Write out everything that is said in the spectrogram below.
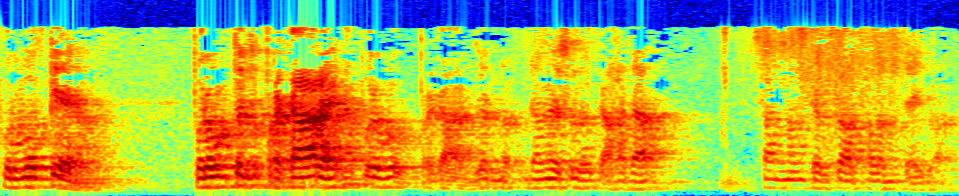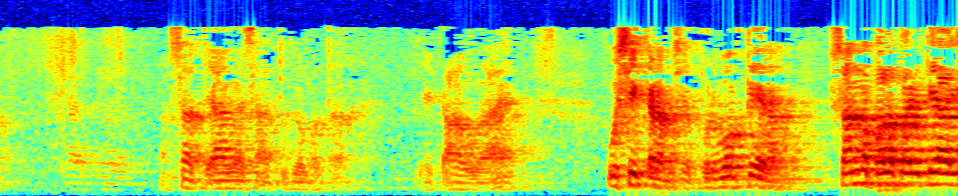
पूर्वोक्त पूर्वोक्त जो प्रकार है ना, पूर्व प्रकार, जो नवे श्लोक कहा था त्यक्ता फलम चाहिए। सत्याग सात्विक बता ये कहा हुआ है। उसी क्रम से पूर्वोक्त संघ फल परित्याग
